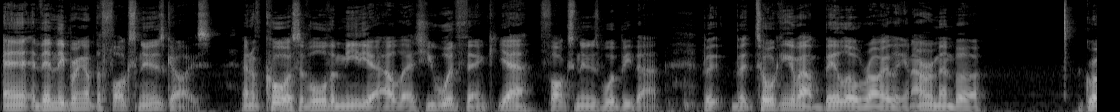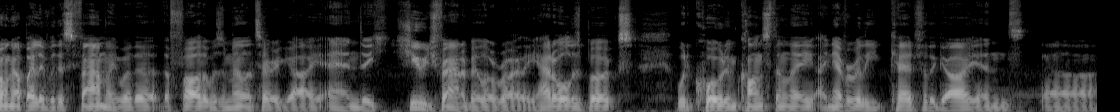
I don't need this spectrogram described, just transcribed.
and, and then they bring up the Fox News guys. And of course, of all the media outlets, you would think, yeah, Fox News would be that. But but talking about Bill O'Reilly, and I remember growing up, I lived with this family where the, the father was a military guy and a huge fan of Bill O'Reilly. Had all his books, would quote him constantly. I never really cared for the guy, and uh,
